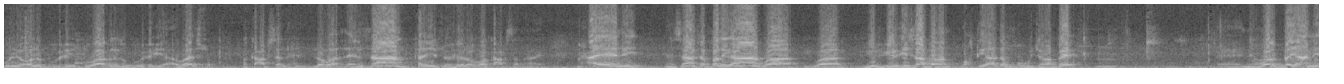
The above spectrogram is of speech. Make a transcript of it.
كل أول بوحي دواق لقبوحي اواسه وكعبس لهن لو الإنسان كان يسهره وكعبس لهن محايا انسان كبضيان و وغير كيسا بضن وقتي مجربه nin walba yani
